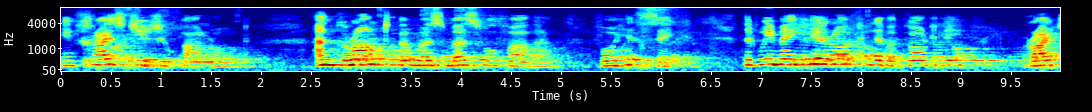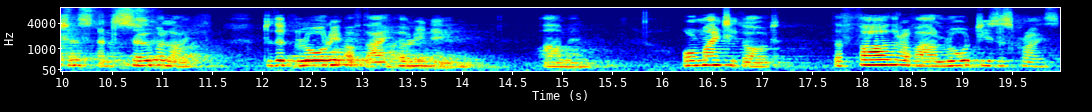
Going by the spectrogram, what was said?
in Christ Jesus our Lord. And grant, O most merciful Father, for his sake, that we may hereafter live a godly, righteous, and sober life, to the glory of thy holy name. Amen. Almighty God, the Father of our Lord Jesus Christ,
